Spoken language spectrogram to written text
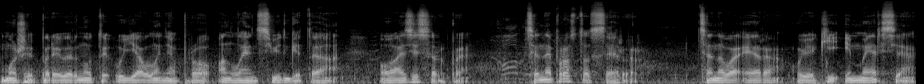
може перевернути уявлення про онлайн-світ GTA Oasis RP. Це не просто сервер, це нова ера, у якій імерсія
